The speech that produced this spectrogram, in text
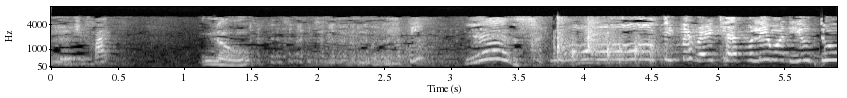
Did you fight? No. Were you happy? Yes. No, think very carefully. What do you do?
